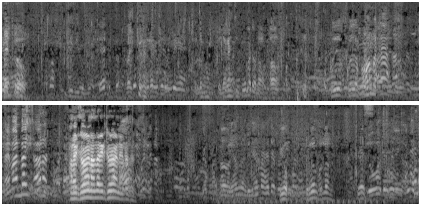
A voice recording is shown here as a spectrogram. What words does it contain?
చెట్లు అన్నట్టు చూడండి అందరు చూడండి అక్కడ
